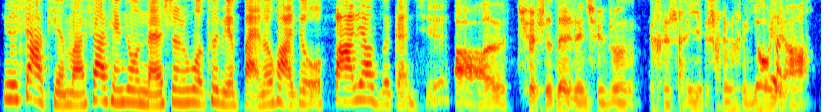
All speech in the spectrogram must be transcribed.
因为夏天嘛，夏天就男生如果特别白的话，就发亮的感觉啊，确实在人群中很闪眼，很很耀眼啊。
